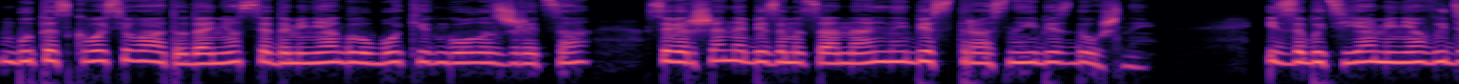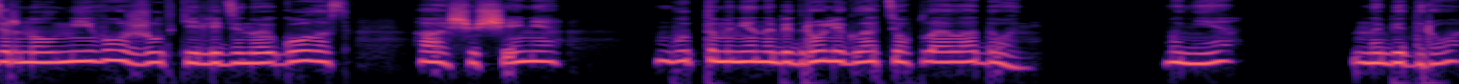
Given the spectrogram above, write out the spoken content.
Будто сквозь вату донесся до меня глубокий голос жреца, совершенно безэмоциональный, бесстрастный и бездушный. Из забытия меня выдернул не его жуткий ледяной голос, а ощущение, будто мне на бедро легла теплая ладонь. Мне на бедро.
